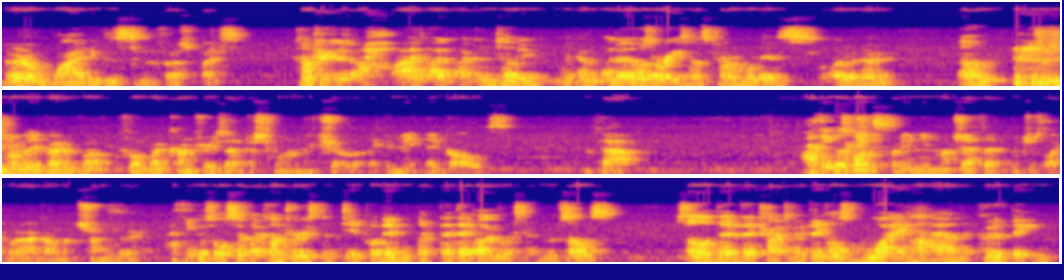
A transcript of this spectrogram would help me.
I don't know why it existed in the first place. countries, ah, I, I, I couldn't tell you. Like I, I know there was a reason. I was kind of what it is. I don't know. Um, It's probably voted for by countries that just want to make sure that they can meet their goals without I think it was once. putting in much effort, which is like what our government's trying to do. I think it was also the countries that did put in like that they overextended themselves. So they, they tried to make their goals way higher than it could have been,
